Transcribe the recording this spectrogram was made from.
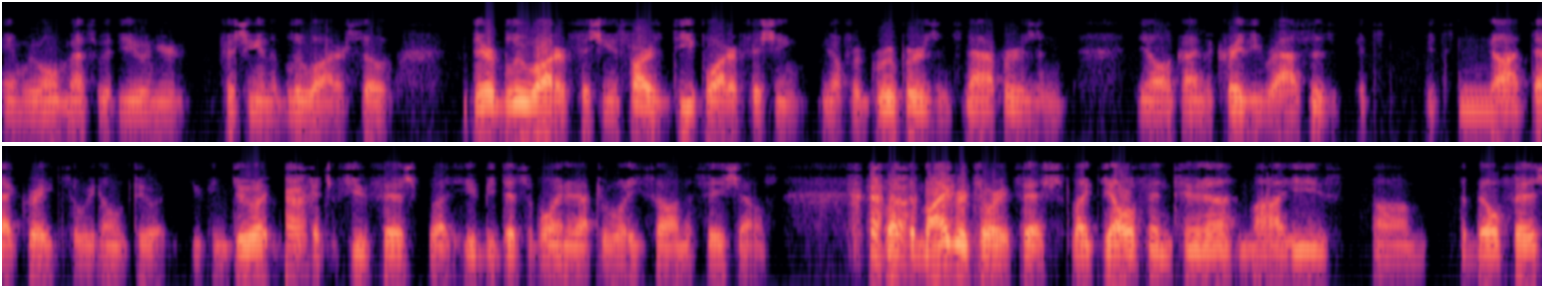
and we won't mess with you, and you're fishing in the blue water. So their blue water fishing, as far as deep water fishing, you know, for groupers and snappers and you know all kinds of crazy wrasses, it's it's not that great, so we don't do it. You can do it, Okay. catch a few fish, but he'd be disappointed after what he saw in the Seychelles. But the migratory fish, like yellowfin tuna, mahis, um, the billfish,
